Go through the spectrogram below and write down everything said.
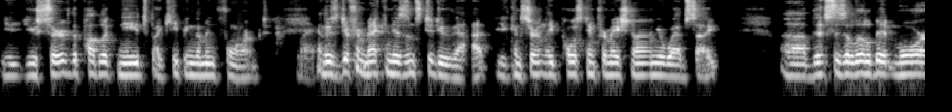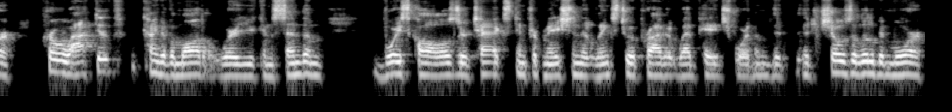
You, you serve the public needs by keeping them informed. Right. And there's different mechanisms to do that. You can certainly post information on your website. Uh, this is a little bit more proactive kind of a model where you can send them voice calls or text information that links to a private web page for them that, that shows a little bit more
